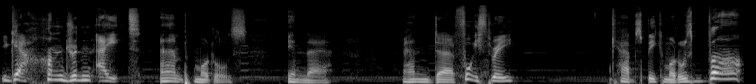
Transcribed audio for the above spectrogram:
you get 108 amp models in there, and uh, 43 cab speaker models, but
